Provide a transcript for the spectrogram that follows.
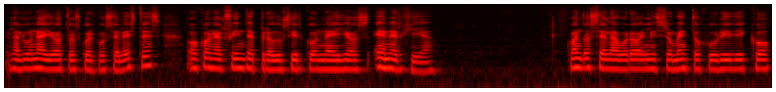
la Luna y otros cuerpos celestes, o con el fin de producir con ellos energía. Cuando se elaboró el instrumento jurídico,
